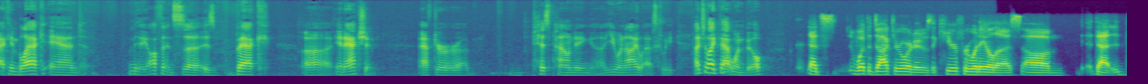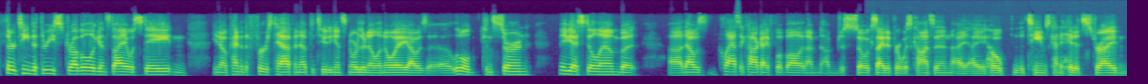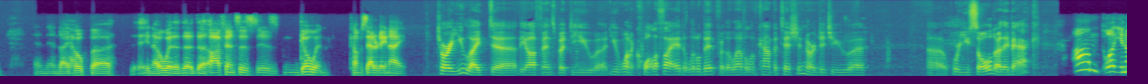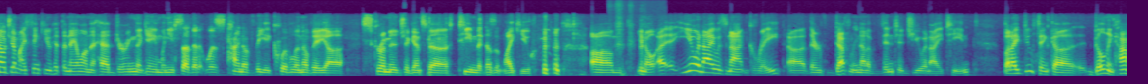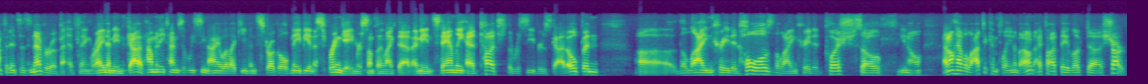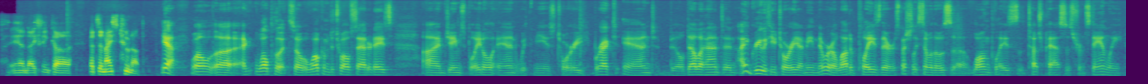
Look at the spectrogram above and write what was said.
back in black, and the offense uh, is back uh, in action after uh, piss pounding uh, UNI last week. How'd you like that one, Bill? That's what the doctor ordered. It was a cure for what ailed us. Um, that 13 to 3 struggle against Iowa State and you know kind of the first half ineptitude against Northern Illinois I was a, a little concerned maybe I still am but uh, that was classic Hawkeye football and I'm I'm just so excited for Wisconsin I, I hope the teams kind of hit its stride and and and I hope uh, you know whether the the offense is is going come Saturday night Tori, you liked uh, the offense, but do you uh, do you want to qualify it a little bit for the level of competition, or did you uh, uh, were you sold? Are they back? Um, well, you know, Jim, I think you hit the nail on the head during the game when you said that it was kind of the equivalent of a uh, scrimmage against a team that doesn't like you. um, you know, I, UNI was not great. Uh, they're definitely not a vintage UNI team. But I do think uh, building confidence is never a bad thing, right? I mean, God, how many times have we seen Iowa like even struggle maybe in a spring game or something like that? I mean, Stanley had touch, the receivers got open, uh, the line created holes, the line created push. So, you know, I don't have a lot to complain about. I thought they looked uh, sharp, and I think uh, that's a nice tune up. Yeah, well, uh, well put. So, welcome to 12 Saturdays. I'm James Bladel, and with me is Tori Brecht and Bill Delahunt. And I agree with you, Tori. I mean, there were a lot of plays there, especially some of those uh, long plays, the touch passes from Stanley.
